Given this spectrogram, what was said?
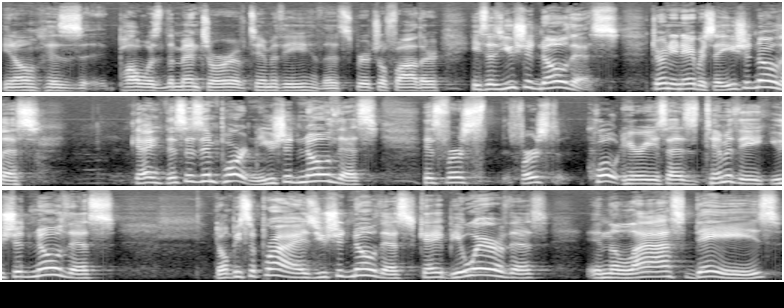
you know, his Paul was the mentor of Timothy, the spiritual father. He says, "You should know this." Turn to your neighbor, say, "You should know this." Okay, this is important. You should know this. His first first quote here, he says, "Timothy, you should know this. Don't be surprised. You should know this. Okay, be aware of this. In the last days."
